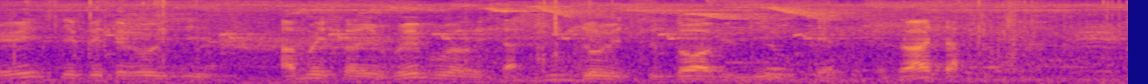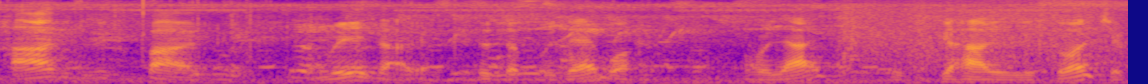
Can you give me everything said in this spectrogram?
Привіт, любі! А ми сьогодні вибралися дуже чудове місце. Називається Хардрик Парк. Ми зараз тут підемо гуляти, такий гарний лісочок,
